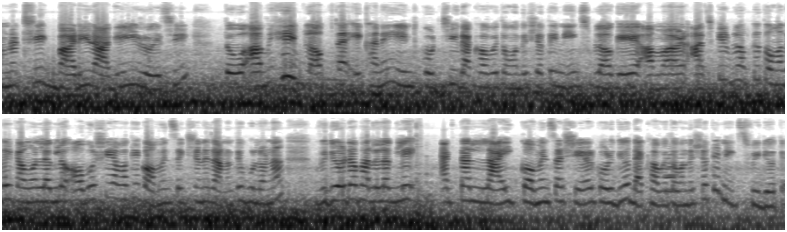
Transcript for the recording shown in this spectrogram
আমরা ঠিক বাড়ির আগেই রয়েছি। তো আমি এই ব্লগটা এখানেই এন্ড করছি। দেখা হবে তোমাদের সাথে নেক্সট ব্লগে আমার আজকের ব্লগটা তোমাদের কেমন লাগল অবশ্যই আমাকে কমেন্ট সেকশনে জানাতে ভুলো না। ভিডিওটা ভালো লাগলে একটা লাইক কমেন্টস আর শেয়ার করে দিও। দেখা হবে তোমাদের সাথে নেক্সট ভিডিওতে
